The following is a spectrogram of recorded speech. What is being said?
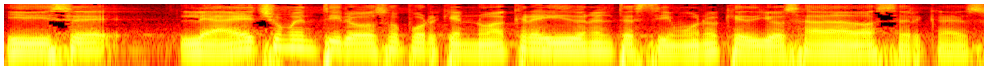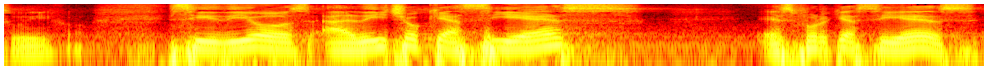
Y dice, le ha hecho mentiroso porque no ha creído en el testimonio que Dios ha dado acerca de su Hijo. Si Dios ha dicho que así es, es porque así es.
